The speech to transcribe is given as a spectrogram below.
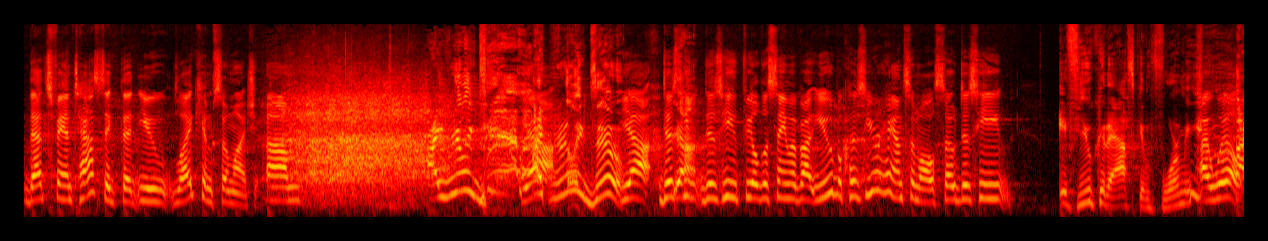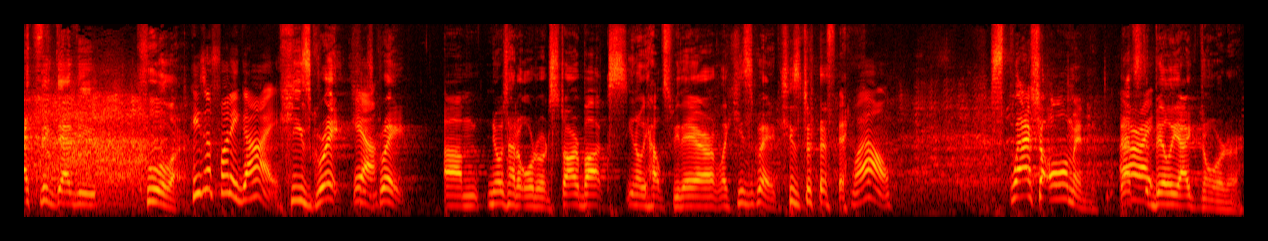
That's fantastic that you like him so much. Um, I really do. Yeah. I really do. yeah. Does Yeah. he does he feel the same about you because you're handsome also? Does he? If you could ask him for me, I will. I think that'd be cooler. He's a funny guy. He's great. Yeah. He's great. Um, knows how to order at Starbucks. You know, he helps me there. Like, he's great. He's terrific. Wow. Splash of almond. That's right. the Billy Eichner order.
